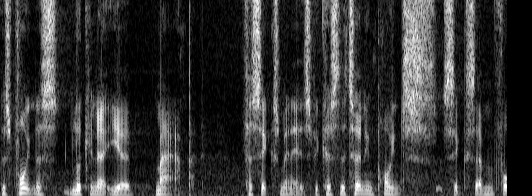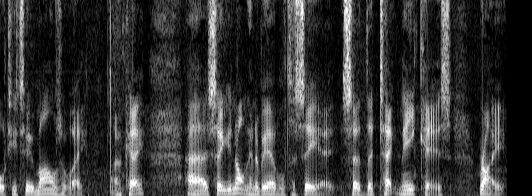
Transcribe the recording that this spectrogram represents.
it's pointless looking at your map for six minutes because the turning point's six, seven, 42 miles away. Okay, uh, so you're not going to be able to see it. So the technique is right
